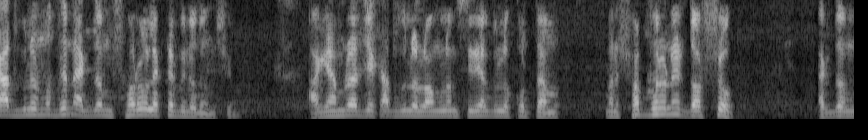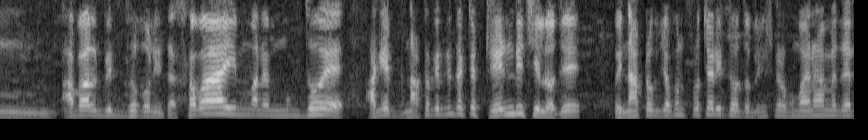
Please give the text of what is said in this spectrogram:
কাজগুলোর মধ্যে না একদম সরল একটা বিনোদন ছিল। আগে আমরা যে কাজগুলো, লং লং সিরিয়ালগুলো করতাম মানে সব ধরনের দর্শক, একদম আবাল বৃদ্ধ বনিতা, সবাই মানে মুগ্ধ হয়ে, আগের নাটকের কিন্তু একটা ট্রেন্ডই ছিল যে, ওই নাটক যখন প্রচারিত হতো, বিশেষ করে হুমায়ুন আহমেদের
